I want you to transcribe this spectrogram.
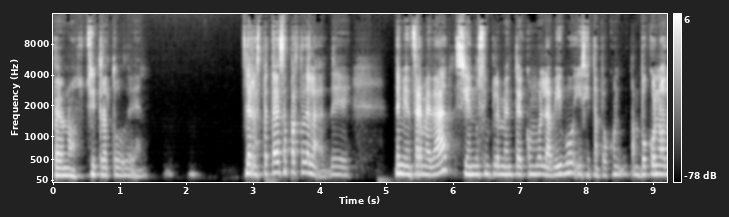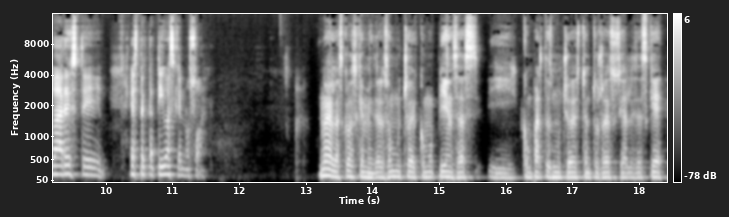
pero no, sí trato de, de respetar esa parte de la, de, de mi enfermedad, siendo simplemente cómo la vivo y si tampoco, tampoco no dar este, expectativas que no son. Una de las cosas que me interesó mucho de cómo piensas y compartes mucho de esto en tus redes sociales es que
